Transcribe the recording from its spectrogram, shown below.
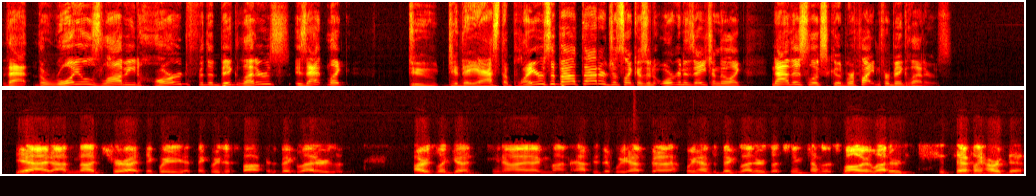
that the Royals lobbied hard for the big letters. Is that like do did they ask the players about that or just like as an organization they're like, "Nah, this looks good. We're fighting for big letters." Yeah, I, I'm not sure. I think we I think we just fought for the big letters, and ours look good. You know, I, I'm I'm happy that we have the we have the big letters. I've seen some of the smaller letters. It's definitely hard to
